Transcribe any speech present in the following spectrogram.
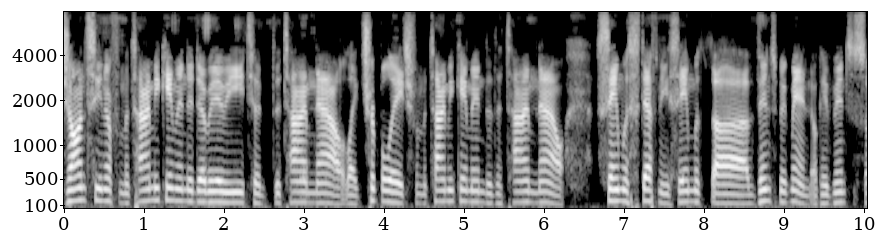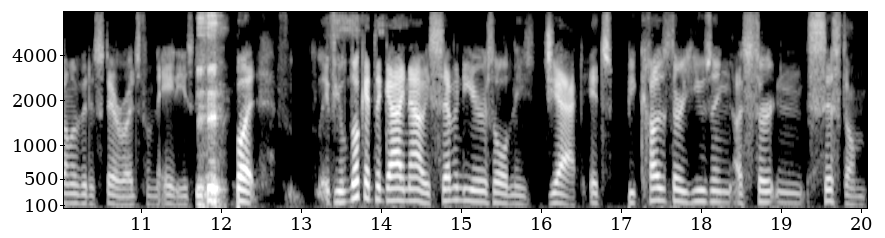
John Cena from the time he came into WWE to the time now, like Triple H from the time he came into the time now. Same with Stephanie. Same with uh, Vince McMahon. Okay, Vince, some of it is steroids from the '80s, but if you look at the guy now, he's 70 years old and he's jacked. It's because they're using a certain system.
